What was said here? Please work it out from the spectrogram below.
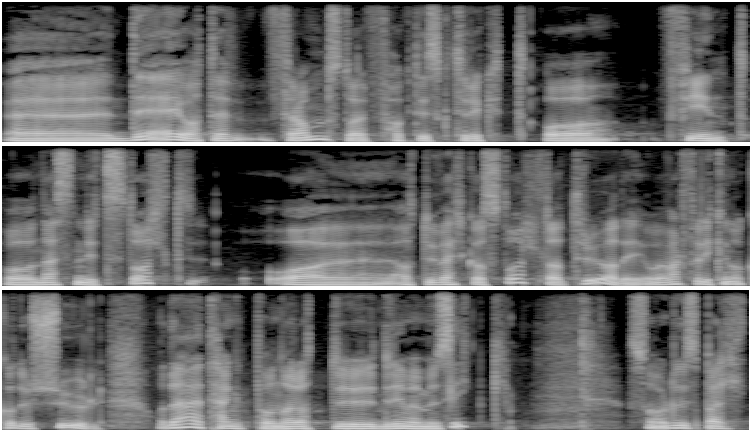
eh, det er jo at det framstår faktisk trygt og fint og nesten litt stolt. Og eh, at du virker stolt av trua di, og i hvert fall ikke noe du skjuler. Og det har jeg tenkt på når at du driver med musikk. Så har du spilt,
